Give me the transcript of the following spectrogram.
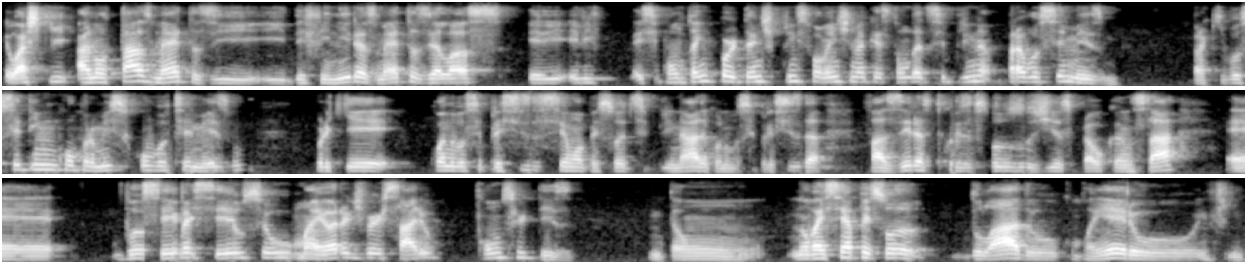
Eu acho que anotar as metas e, e definir as metas, elas, ele, ele, esse ponto é importante, principalmente na questão da disciplina para você mesmo, para que você tenha um compromisso com você mesmo, porque quando você precisa ser uma pessoa disciplinada, quando você precisa fazer as coisas todos os dias para alcançar, é, você vai ser o seu maior adversário, com certeza. Então, não vai ser a pessoa do lado, o companheiro, enfim,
